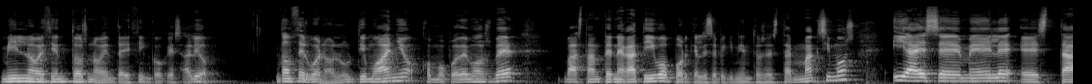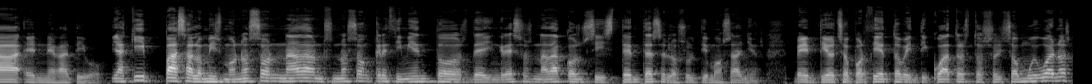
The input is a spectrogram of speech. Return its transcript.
1995 que salió? Entonces, bueno, el último año, como podemos ver, bastante negativo porque el SP500 está en máximos y ASML está en negativo. Y aquí pasa lo mismo, no son nada, no son crecimientos de ingresos nada consistentes en los últimos años. 28%, 24, estos hoy son muy buenos,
